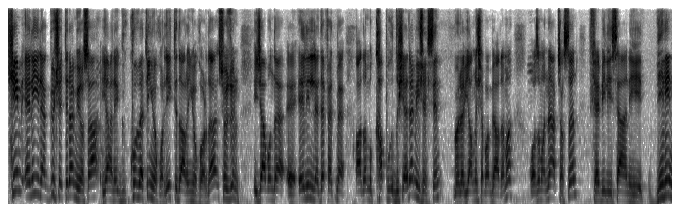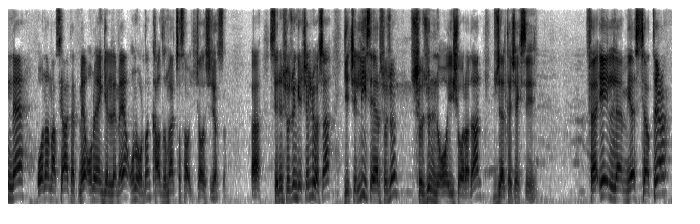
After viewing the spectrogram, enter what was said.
kim eliyle güç yetiremiyorsa yani kuvvetin yok orada, iktidarın yok orada. Sözün icabında e, elinle def etme adamı kapı dışı edemeyeceksin. Böyle yanlış yapan bir adamı. O zaman ne yapacaksın? Febilisanihi. Dilinle ona nasihat etmeye, onu engellemeye, onu oradan kaldırmaya çalışacaksın. Ha, senin sözün geçerliyorsa, geçerliyse eğer sözün, sözünle o işi oradan düzelteceksin. Fe illem yestati'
